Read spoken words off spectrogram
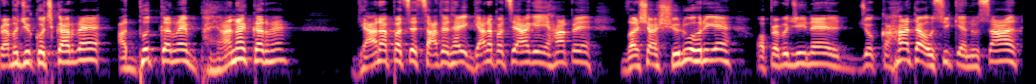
प्रभु जी कुछ कर रहे हैं, अद्भुत कर रहे हैं, भयानक कर रहे हैं। ग्यारह पद से सात अध्याय ग्यारह पद से आगे यहाँ पे वर्षा शुरू हो रही है और प्रभु जी ने जो कहा था उसी के अनुसार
